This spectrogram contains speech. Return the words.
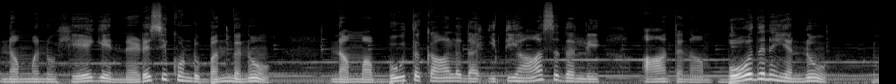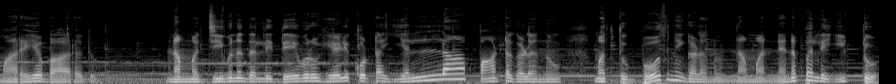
ನಮ್ಮನ್ನು ಹೇಗೆ ನಡೆಸಿಕೊಂಡು ಬಂದನೋ, ನಮ್ಮ ಭೂತಕಾಲದ ಇತಿಹಾಸದಲ್ಲಿ ಆತನ ಬೋಧನೆಯನ್ನು ಮರೆಯಬಾರದು. ನಮ್ಮ ಜೀವನದಲ್ಲಿ ದೇವರು ಹೇಳಿಕೊಟ್ಟ ಎಲ್ಲ ಪಾಠಗಳನ್ನು ಮತ್ತು ಬೋಧನೆಗಳನ್ನು ನಮ್ಮ ನೆನಪಲ್ಲಿ ಇಟ್ಟು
